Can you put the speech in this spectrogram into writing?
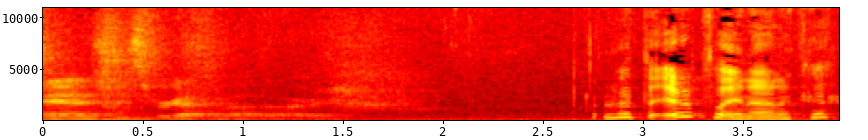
And she's forgotten about it already. What about the airplane, Annika?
